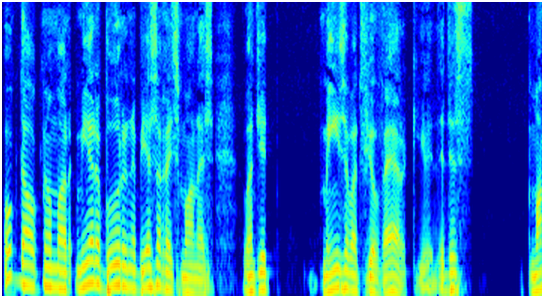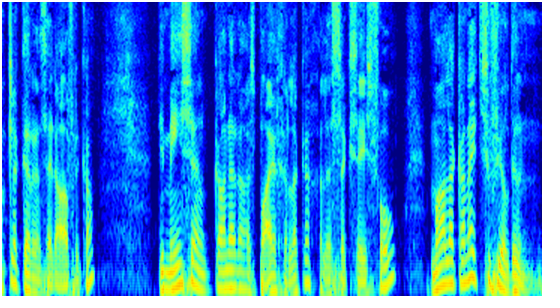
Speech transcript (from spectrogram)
ook dalk nou maar meer 'n boer en 'n besigheidsman is want jy mense wat vir jou werk jy weet dit is makliker in Suid-Afrika die mense in Kanada is baie gelukkig hulle is suksesvol maar hulle kan net soveel doen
